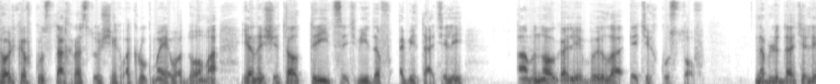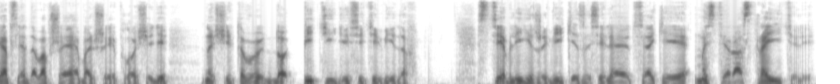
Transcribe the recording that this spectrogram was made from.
Только в кустах, растущих вокруг моего дома, я насчитал 30 видов обитателей. А много ли было этих кустов? Наблюдатели, обследовавшие большие площади, насчитывают до 50 видов. Стебли ежевики заселяют всякие мастера-строители.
